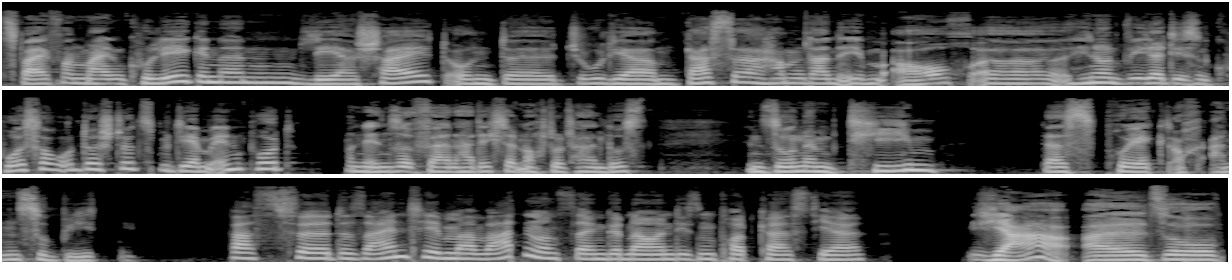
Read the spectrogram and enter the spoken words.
zwei von meinen Kolleginnen, Lea Scheid und äh, Julia Gasser, haben dann eben auch äh, hin und wieder diesen Kurs auch unterstützt mit ihrem Input. Und insofern hatte ich dann auch total Lust, in so einem Team das Projekt auch anzubieten. Was für Designthemen erwarten uns denn genau in diesem Podcast hier? Ja, also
